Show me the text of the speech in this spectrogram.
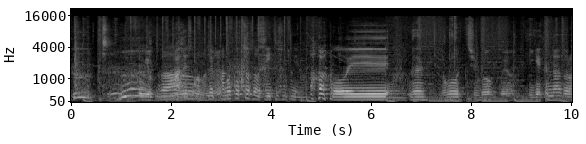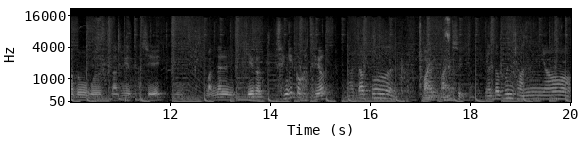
그럼 여 안에서만 만나요? 반옷 없어서 데이트 신청해요? 오이. 네, 너무 즐거웠고요. 이게 끝나더라도 뭐 나중에 다시 뭐 만날 기회가 생길 것 같아요. 여러분, 많이 많을 수 있죠. 여러분 저는요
